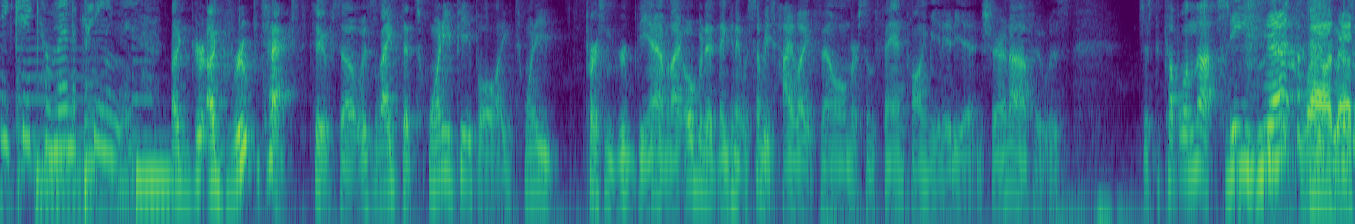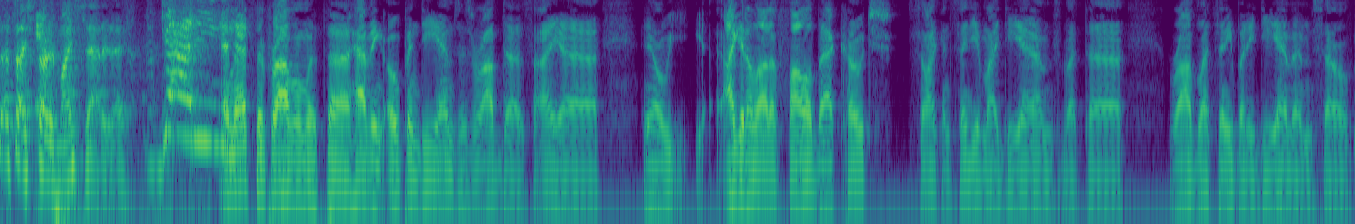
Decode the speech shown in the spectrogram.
He kicked him in the penis a, gr- a group text too. So it was like to 20 people, like 20 person group DM, and I opened it thinking it was somebody's highlight film or some fan calling me an idiot, and sure enough, it was just a couple of nuts. These nuts. well, that's, that's, how I started my Saturday. Got it. And that's the problem with uh, having open DMs, as Rob does. I, uh, you know, I get a lot of follow back coach, so I can send you my DMs, but. Uh, Rob lets anybody DM him. So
